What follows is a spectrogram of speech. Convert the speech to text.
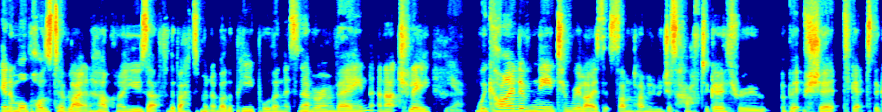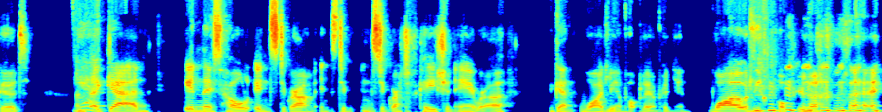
in a more positive light and how can I use that for the betterment of other people, then it's never in vain. And actually, yeah. we kind of need to realize that sometimes we just have to go through a bit of shit to get to the good. And yeah. again, in this whole Instagram, instant instant gratification era, again, widely unpopular opinion, wildly unpopular. like,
